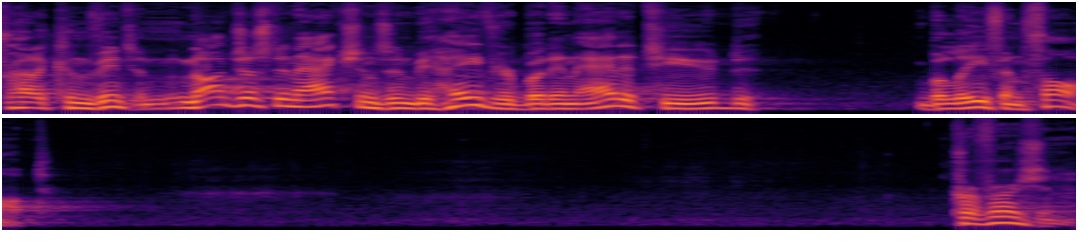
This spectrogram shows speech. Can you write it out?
try to convince you, not just in actions and behavior, but in attitude, belief, and thought. Perversion.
